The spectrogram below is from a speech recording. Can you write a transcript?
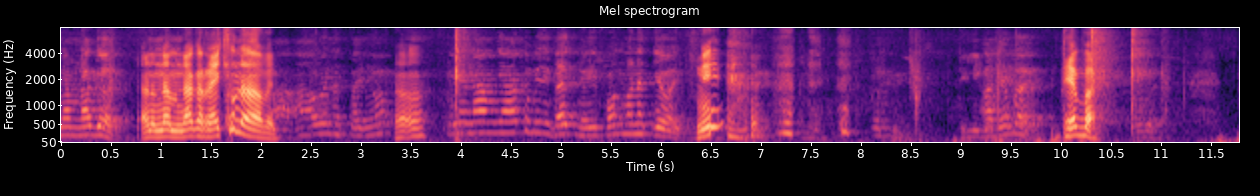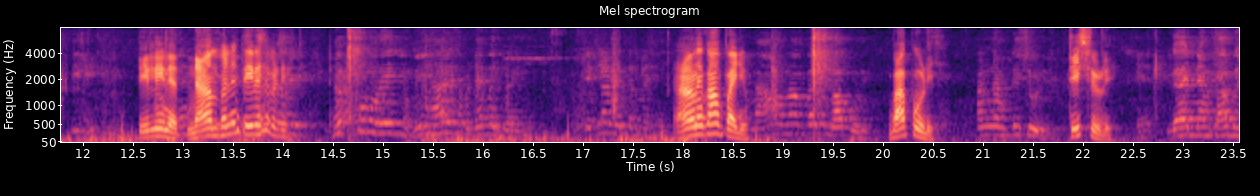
નામ નાગર. આનું નામ નાગર રાખ્યું ના આવે આવે ને પાડી હા. એનું નામ ત્યાં આખું બીજી ભાઈ એ ફોનમાં નથી કહેવાય. ની? ઢેબા ટીલી ને નામ ભલે ને તીરે છે બેટી ઢબકુનું રહી ગયું. ભઈ હારે છે પણ જ પડી. કેટલા વેતન છે? આણે કાં પાડ્યું? નામ પાડ્યું બાપુડી. બાપુડી. આનું નામ ટીસુડી. ટીસુડી. ગાયનું નામ કાબર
